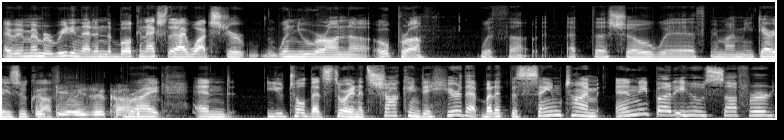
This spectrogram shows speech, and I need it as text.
they- I remember reading that in the book, and actually, I watched your when you were on uh, Oprah with uh, at the show with remind me Gary Zukav. Gary Zukav. Right. And you told that story, and it's shocking to hear that. But at the same time, anybody who suffered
